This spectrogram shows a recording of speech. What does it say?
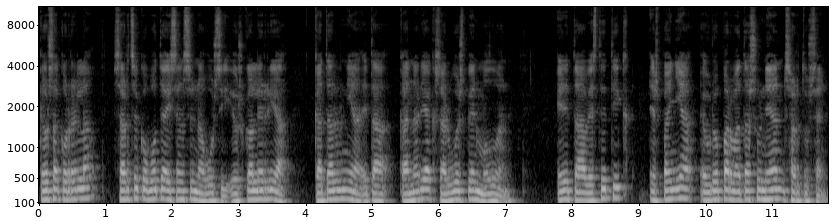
Gauza korrela, sartzeko botea izan zen nagusi, Euskal Herria, Katalunia eta Kanariak salbuespen moduan. Eta bestetik, Espainia Europar batasunean sartu zen.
